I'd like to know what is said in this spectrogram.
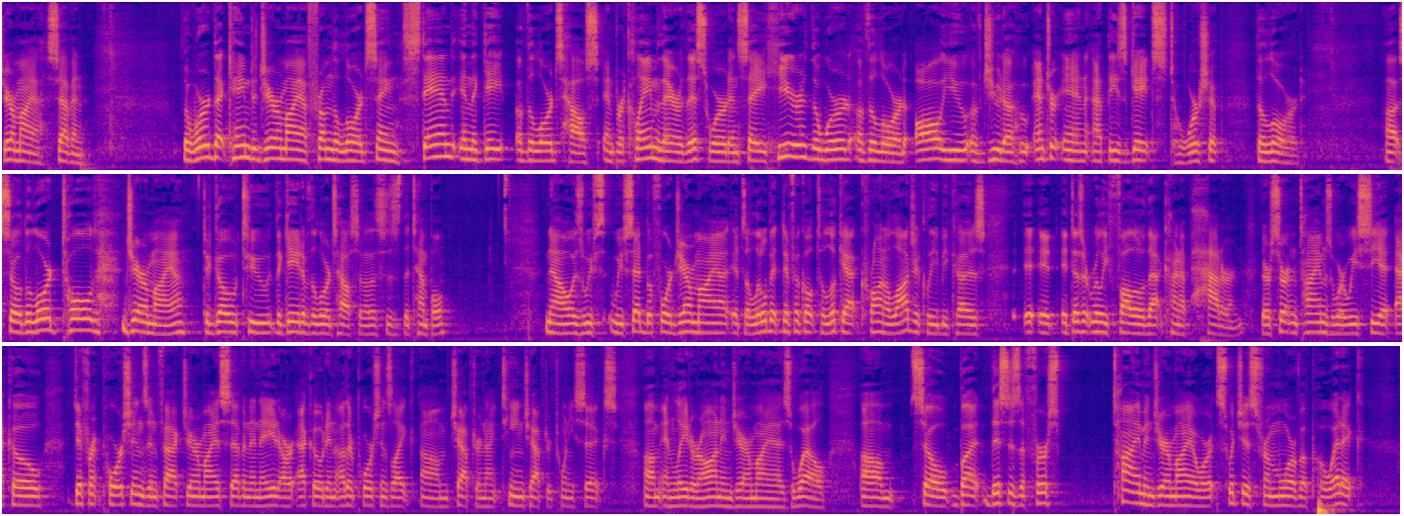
Jeremiah 7. The word that came to Jeremiah from the Lord, saying, Stand in the gate of the Lord's house and proclaim there this word, and say, Hear the word of the Lord, all you of Judah who enter in at these gates to worship the Lord. Uh, so the Lord told Jeremiah to go to the gate of the Lord's house. So this is the temple. Now, as we've we've said before, Jeremiah, it's a little bit difficult to look at chronologically because it, it, it, doesn't really follow that kind of pattern. There are certain times where we see it echo different portions. In fact, Jeremiah 7 and 8 are echoed in other portions like um, chapter 19, chapter 26, um, and later on in Jeremiah as well. Um, so, but this is the first time in Jeremiah where it switches from more of a poetic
